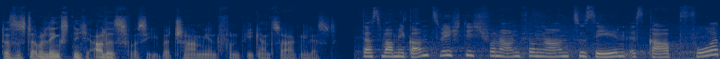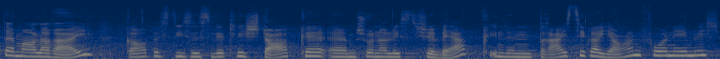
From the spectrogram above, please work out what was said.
Das ist aber längst nicht alles, was sich über Charmian von Wiegand sagen lässt. Das war mir ganz wichtig von Anfang an zu sehen. Es gab vor der Malerei gab es dieses wirklich starke ähm, journalistische Werk in den 30er Jahren vornehmlich,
